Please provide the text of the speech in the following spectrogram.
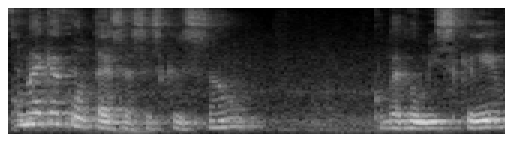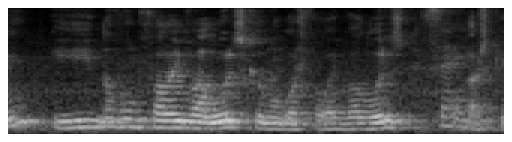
Como é que acontece essa inscrição? Como é que eu me inscrevo? E não vamos falar em valores, que eu não gosto de falar em valores. Certo. Acho que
